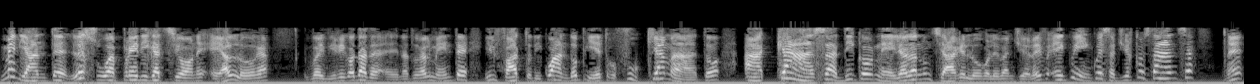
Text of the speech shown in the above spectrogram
mediante la sua predicazione. E allora voi vi ricordate eh, naturalmente il fatto di quando Pietro fu chiamato a casa di Cornelio ad annunziare loro l'Evangelo. E qui in questa circostanza, eh,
